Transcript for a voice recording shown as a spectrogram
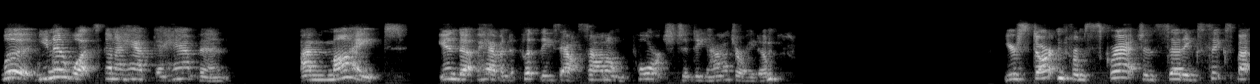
Look, you know what's going to have to happen? I might end up having to put these outside on the porch to dehydrate them. You're starting from scratch and setting six by.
